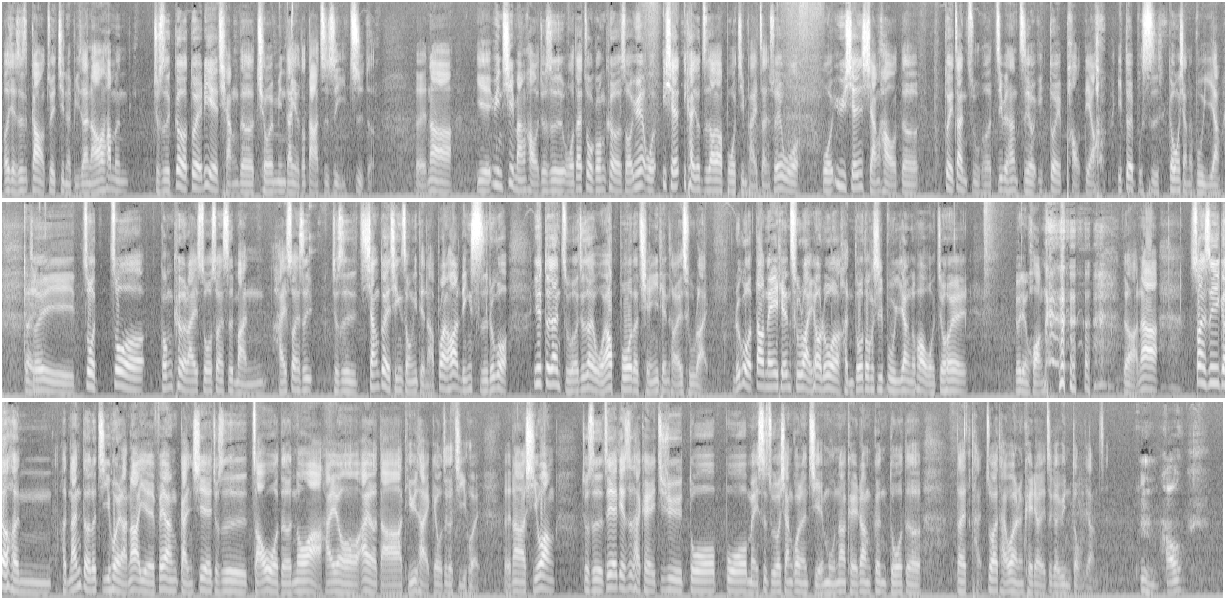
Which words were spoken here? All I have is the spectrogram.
而且是刚好最近的比赛。然后他们就是各队列强的球员名单也都大致是一致的。对，那也运气蛮好，就是我在做功课的时候，因为我一先一开始就知道要播金牌战，所以我我预先想好的对战组合基本上只有一队跑掉，一队不是，跟我想的不一样。对，所以做做。功课来说算是蛮，还算是就是相对轻松一点啊。不然的话，临时如果因为对战组合就在我要播的前一天才会出来，如果到那一天出来以后，如果很多东西不一样的话，我就会有点慌，对吧？那算是一个很很难得的机会啦。那也非常感谢，就是找我的 Noah 还有艾尔达体育台给我这个机会。对，那希望。就是这些电视台可以继续多播美式足球相关的节目，那可以让更多的在台坐在台湾人可以了解这个运动，这样子。嗯，好，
